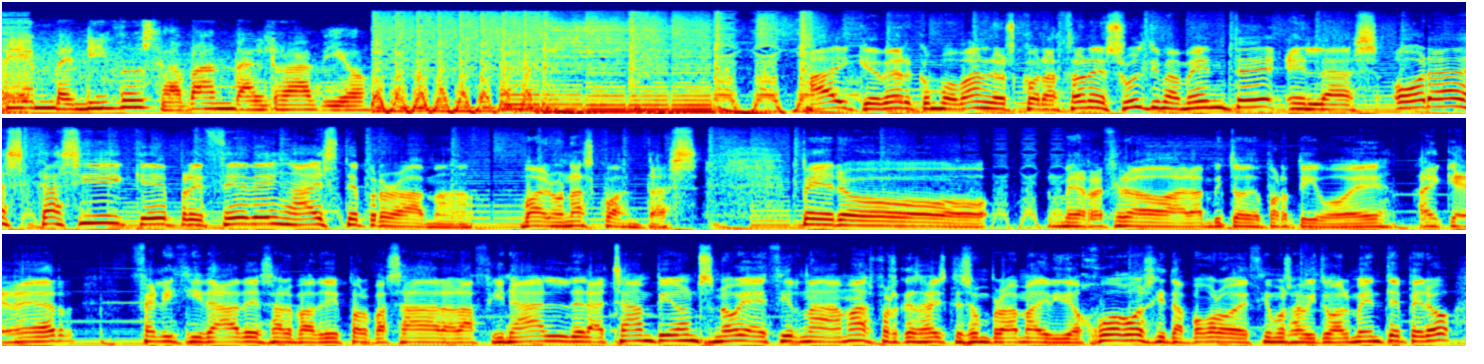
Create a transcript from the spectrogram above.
Bienvenidos a Banda al Radio. Hay que ver cómo van los corazones últimamente en las horas casi que preceden a este programa. Bueno, unas cuantas. Pero me refiero al ámbito deportivo, ¿eh? Hay que ver. Felicidades al Madrid por pasar a la final de la Champions. No voy a decir nada más porque sabéis que es un programa de videojuegos y tampoco lo decimos habitualmente, pero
